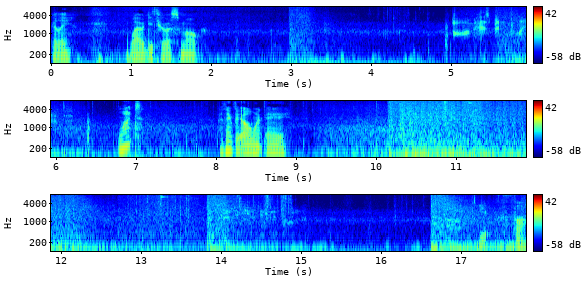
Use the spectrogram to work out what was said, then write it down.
Really? Why would you throw a smoke? What? I think they all went A. You fuck.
